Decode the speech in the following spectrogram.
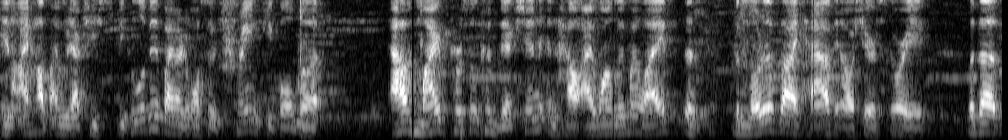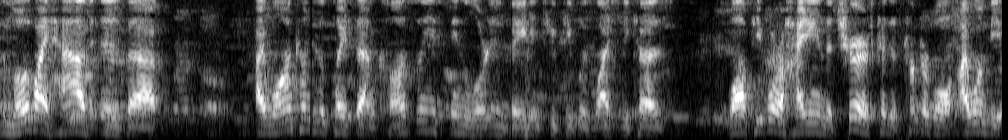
in IHOP, I would actually speak a little bit, but I would also train people. But out of my personal conviction and how I want to live my life, the, the motive that I have, and I'll share a story, but the, the motive I have is that I want to come to the place that I'm constantly seeing the Lord invade into people's lives because while people are hiding in the church because it's comfortable, I want to be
